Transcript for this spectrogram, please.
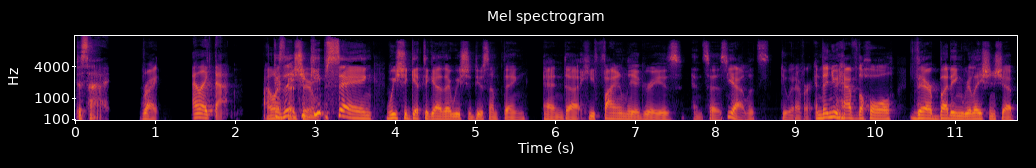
decide? Right. I like that. I like Because that she too. keeps saying, we should get together, we should do something. And uh, he finally agrees and says, yeah, let's do whatever. And then you have the whole their budding relationship.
